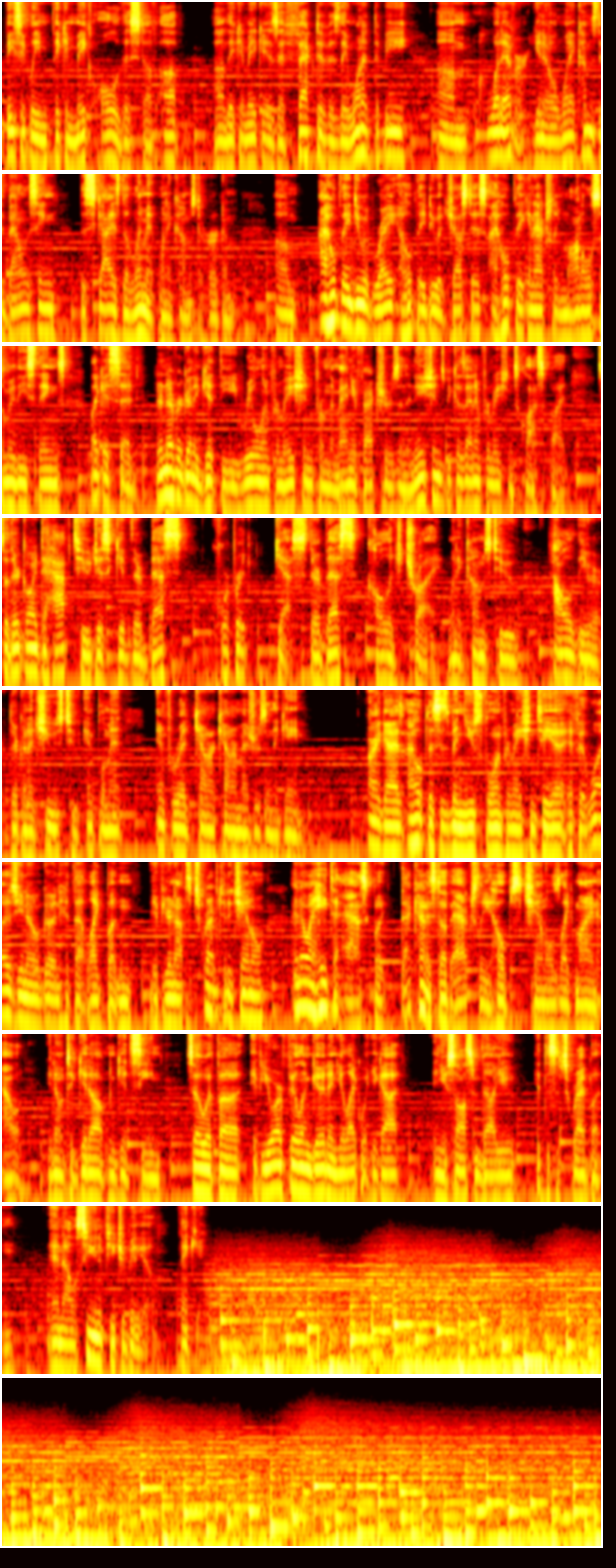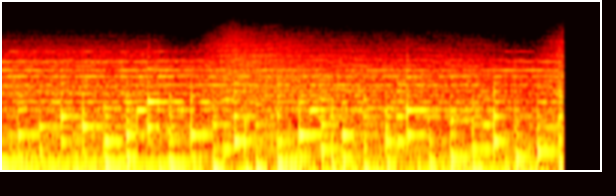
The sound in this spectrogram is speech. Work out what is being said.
basically, they can make all of this stuff up. Uh, they can make it as effective as they want it to be, um, whatever, you know, when it comes to balancing the sky's the limit when it comes to IRCM. Um, I hope they do it right. I hope they do it justice. I hope they can actually model some of these things. Like I said, they're never going to get the real information from the manufacturers and the nations because that information is classified. So they're going to have to just give their best corporate guess, their best college try when it comes to how they're, they're going to choose to implement infrared counter countermeasures in the game. Alright guys, I hope this has been useful information to you. If it was, you know, go ahead and hit that like button. If you're not subscribed to the channel, I know I hate to ask, but that kind of stuff actually helps channels like mine out, you know, to get out and get seen. So if uh if you are feeling good and you like what you got and you saw some value, hit the subscribe button. And I will see you in a future video. Thank you.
